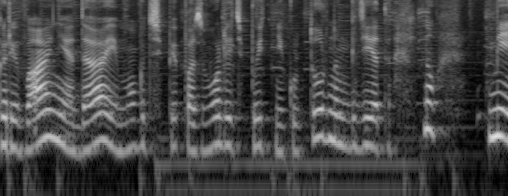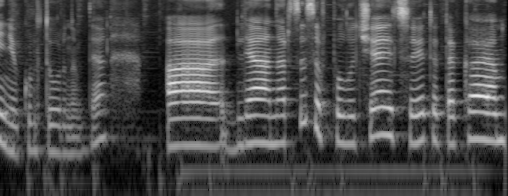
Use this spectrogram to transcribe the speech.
горевание, да, и могут себе позволить быть некультурным где-то, ну, менее культурным, да, а для нарциссов, получается, это такая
